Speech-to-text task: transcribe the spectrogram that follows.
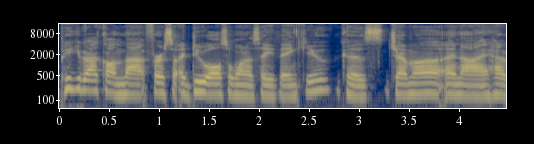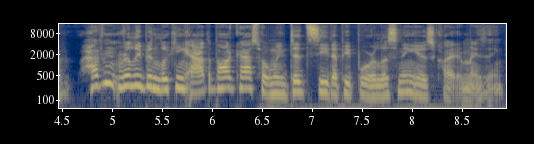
piggyback on that first. I do also want to say thank you because Gemma and I have haven't really been looking at the podcast, but when we did see that people were listening, it was quite amazing.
